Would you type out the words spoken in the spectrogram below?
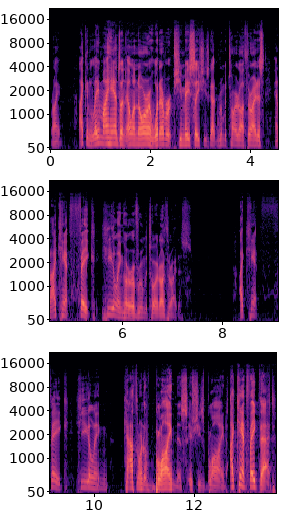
right? I can lay my hands on Eleanor and whatever she may say she's got rheumatoid arthritis, and I can't fake healing her of rheumatoid arthritis. I can't fake healing Catherine of blindness if she's blind. I can't fake that.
